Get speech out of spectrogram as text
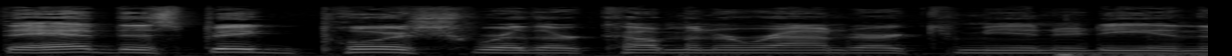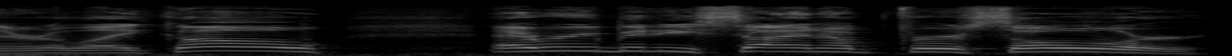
they had this big push where they're coming around our community and they're like, "Oh, everybody sign up for solar."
